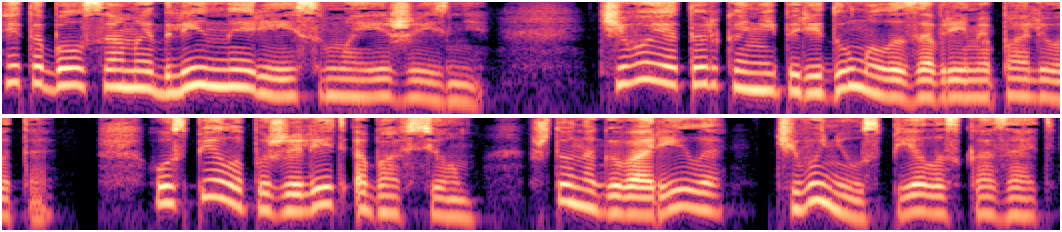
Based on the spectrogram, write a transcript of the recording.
Это был самый длинный рейс в моей жизни. Чего я только не передумала за время полета. Успела пожалеть обо всем, что наговорила чего не успела сказать.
